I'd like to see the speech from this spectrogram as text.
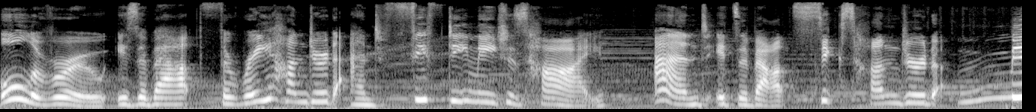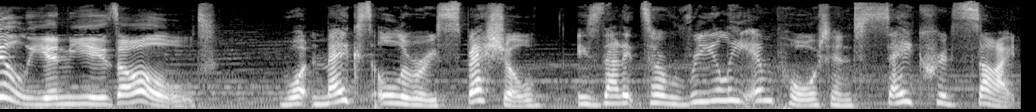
Uluru is about 350 metres high, and it's about 600 million years old. What makes Uluru special is that it's a really important sacred site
